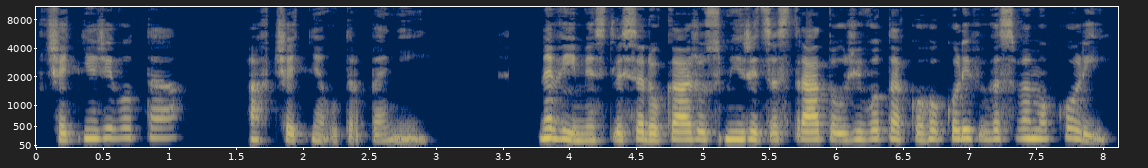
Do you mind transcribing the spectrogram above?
včetně života a včetně utrpení. Nevím, jestli se dokážu smířit se ztrátou života kohokoliv ve svém okolí.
